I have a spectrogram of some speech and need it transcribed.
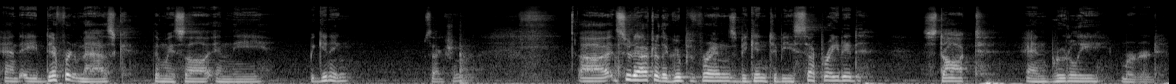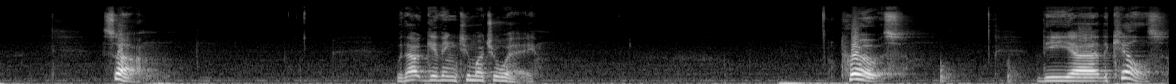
and a different mask than we saw in the beginning section. Uh, soon after, the group of friends begin to be separated, stalked, and brutally murdered. So, without giving too much away, pros the uh, the kills.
